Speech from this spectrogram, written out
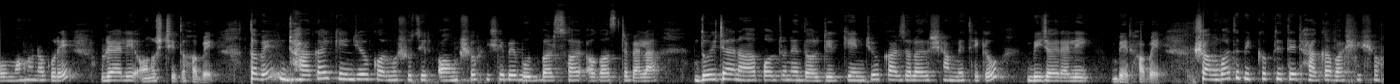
ও মহানগরে র্যালি অনুষ্ঠিত হবে। তবে ঢাকায় কেন্দ্রীয় কর্মসূচির অংশ হিসেবে বুধবার ছয় অগস্ট বেলা দুইটা নয়াপল্টনে দলটির কেন্দ্রীয় কার্যালয়ের সামনে থেকেও বিজয় র্যালি বের হবে। সংবাদ বিজ্ঞপ্তিতে ঢাকাবাসী সহ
